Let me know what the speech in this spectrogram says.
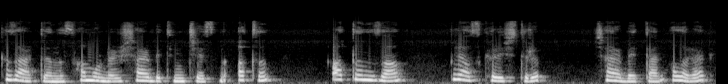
Kızarttığınız hamurları şerbetin içerisine atın. Attığınız an biraz karıştırıp şerbetten alarak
